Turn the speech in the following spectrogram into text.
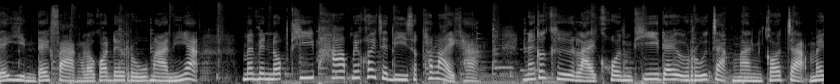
ได้ยินได้ฟังแล้วก็ได้รู้มาเนี่ยมันเป็นนกที่ภาพไม่ค่อยจะดีสักเท่าไหร่ค่ะ นั่นก็คือหลายคนที่ได้รู้จักมันก็จะไม่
